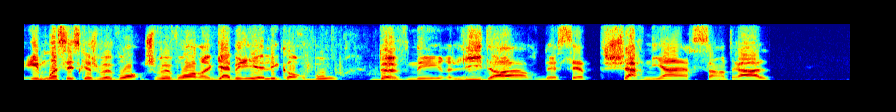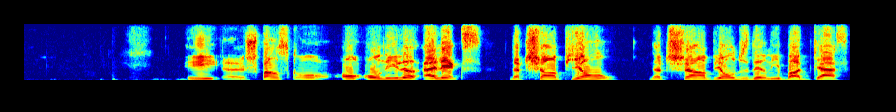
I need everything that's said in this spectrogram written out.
Et moi, c'est ce que je veux voir. Je veux voir un Gabriel Corbeau devenir leader de cette charnière centrale. Et euh, je pense qu'on est là. Alex, notre champion, notre champion du dernier podcast,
